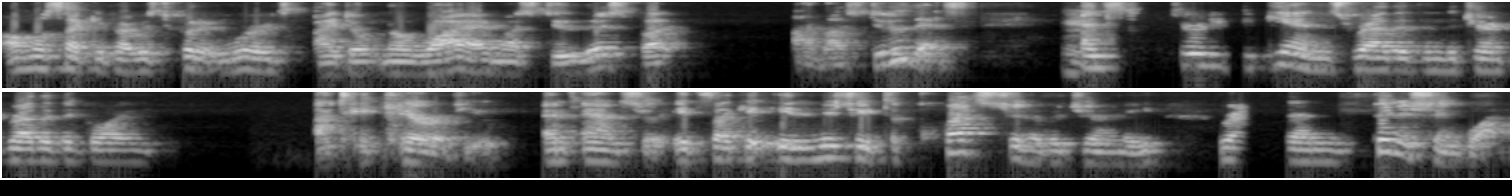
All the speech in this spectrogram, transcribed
almost like if I was to put it in words, I don't know why I must do this, but I must do this. Mm. And so the journey begins rather than the journey, rather than going, I take care of you and answer. It's like it, it initiates a question of a journey rather than finishing one.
